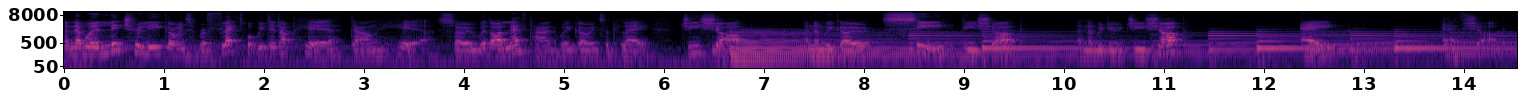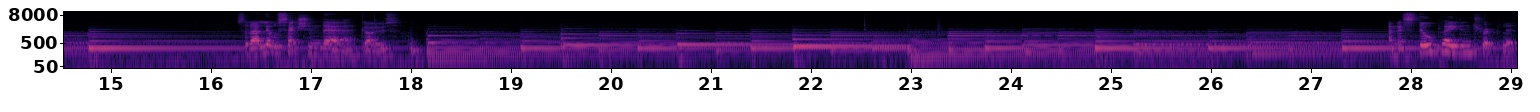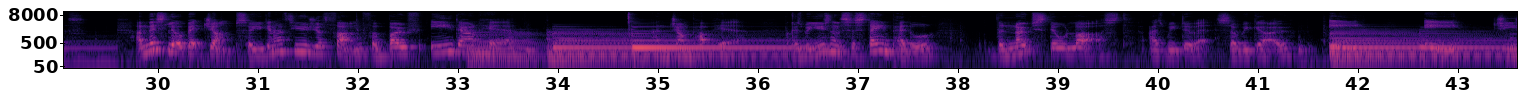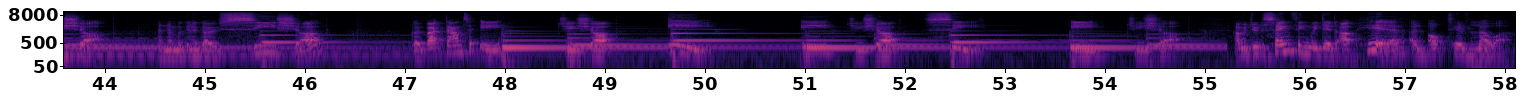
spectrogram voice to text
And then we're literally going to reflect what we did up here down here. So with our left hand, we're going to play G sharp, and then we go C, D sharp, and then we do G sharp, A, F sharp. So that little section there goes. It's still played in triplets. And this little bit jumps, so you're to have to use your thumb for both E down here and jump up here. Because we're using the sustain pedal, the notes still last as we do it. So we go E, E, G sharp, and then we're to go C sharp, go back down to E, G sharp, E, E, G sharp, C, E. And we do the same thing we did up here, an octave lower.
